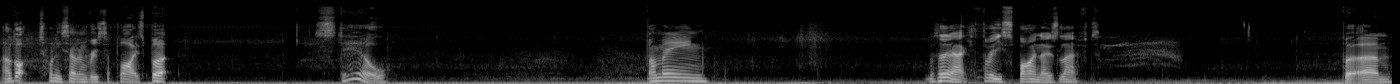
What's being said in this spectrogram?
I got 27 resupplies, but still. I mean, there's only like three Spinos left. But, um,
